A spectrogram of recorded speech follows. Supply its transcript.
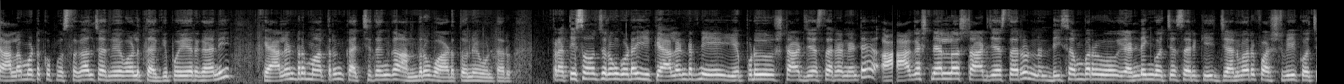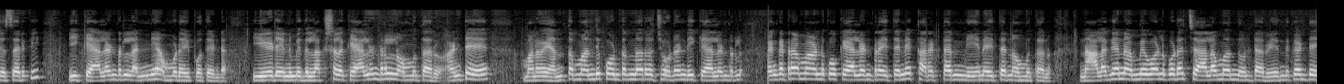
చాలా మటుకు పుస్తకాలు చదివే వాళ్ళు తగ్గిపోయారు కానీ క్యాలెండర్ మాత్రం ఖచ్చితంగా అందరూ వాడుతూనే ఉంటారు. ప్రతి సంవత్సరం కూడా ఈ క్యాలెండర్ని ఎప్పుడు స్టార్ట్ చేస్తారనంటే ఆగస్ట్ నెలలో స్టార్ట్ చేస్తారు. డిసెంబర్ ఎండింగ్ వచ్చేసరికి జనవరి ఫస్ట్ వీక్ వచ్చేసరికి ఈ క్యాలెండర్లు అన్నీ అమ్ముడైపోతాయంట. ఏడు ఎనిమిది లక్షల క్యాలెండర్లు అమ్ముతారు. అంటే మనం ఎంతమంది కొంటున్నారో చూడండి ఈ క్యాలెండర్లు. వెంకటరామ అండుకో క్యాలెండర్ అయితేనే కరెక్ట్ అని నేనైతే నమ్ముతాను. నాలాగే నమ్మేవాళ్ళు కూడా చాలా మంది ఉంటారు. ఎందుకంటే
